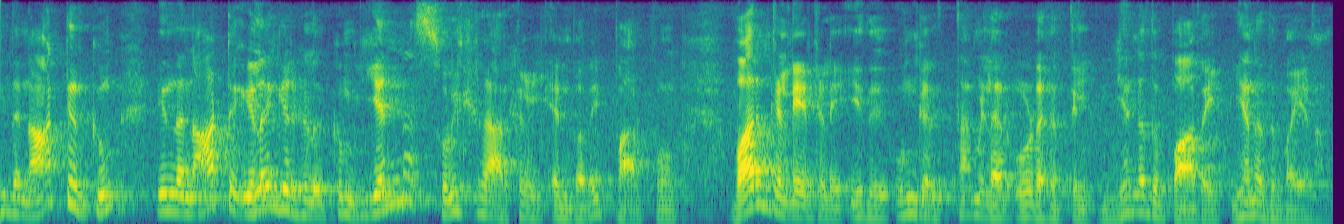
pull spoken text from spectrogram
இந்த நாட்டிற்கும் இந்த நாட்டு இளைஞர்களுக்கும் என்ன சொல்கிறார்கள் என்பதை பார்ப்போம். வாருங்கள் நேர்களே இது உங்கள் தமிழர் ஊடகத்தில் எனது பாதை எனது பயணம்.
